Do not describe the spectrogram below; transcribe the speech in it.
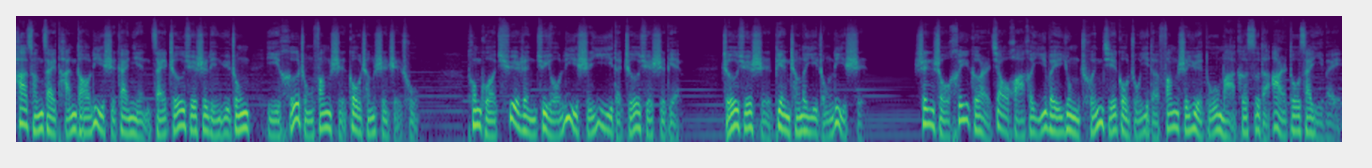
他曾在谈到历史概念在哲学史领域中以何种方式构成时指出，通过确认具有历史意义的哲学事变，哲学史变成了一种历史。深受黑格尔教化和一位用纯结构主义的方式阅读马克思的阿尔都塞以为，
